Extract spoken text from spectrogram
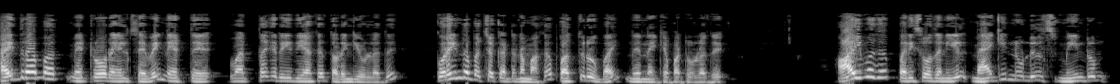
ஹைதராபாத் மெட்ரோ ரயில் சேவை நேற்று வர்த்தக ரீதியாக தொடங்கியுள்ளது. குறைந்தபட்ச கட்டணமாக பத்து ரூபாய் நிர்ணயிக்கப்பட்டுள்ளது. ஆய்வக பரிசோதனையில் மேகி நூடுல்ஸ் மீண்டும்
